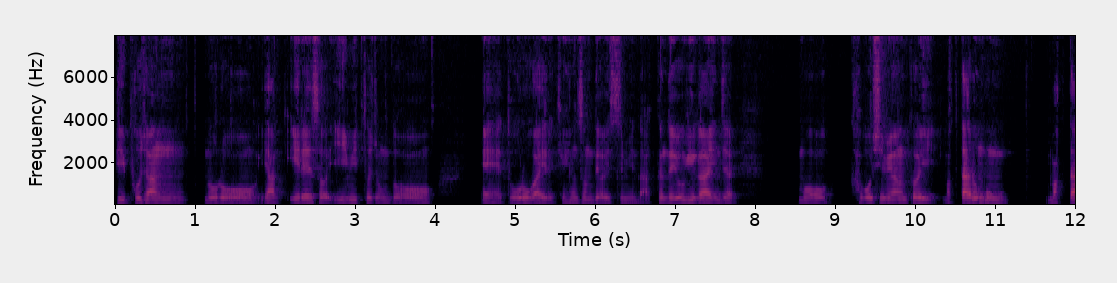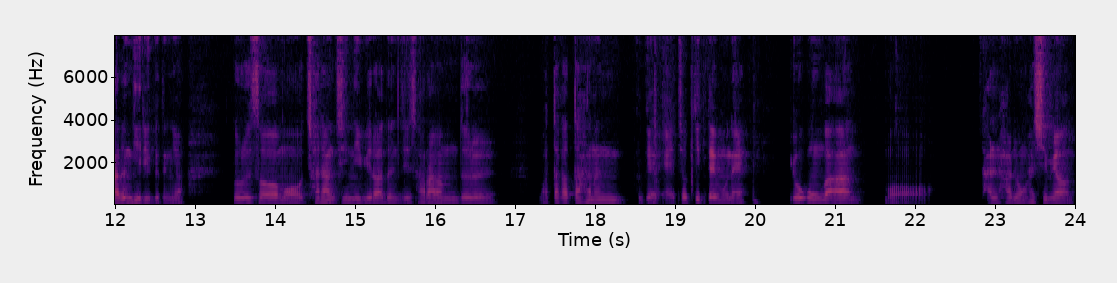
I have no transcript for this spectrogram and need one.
비포장로로 약 1에서 2m 정도의 도로가 이렇게 형성되어 있습니다. 근데 여기가 이제 뭐 가보시면 거의 막다른 공, 막다른 길이거든요. 그래서 뭐 차량 진입이라든지 사람들 왔다 갔다 하는 그게 적기 때문에 요 공간 뭐 잘 활용하시면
